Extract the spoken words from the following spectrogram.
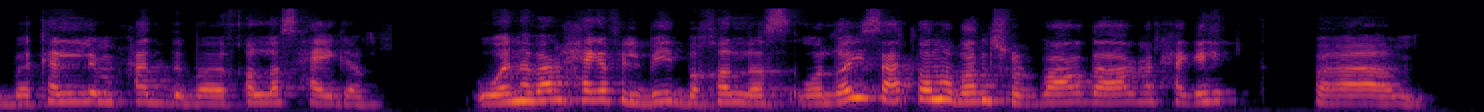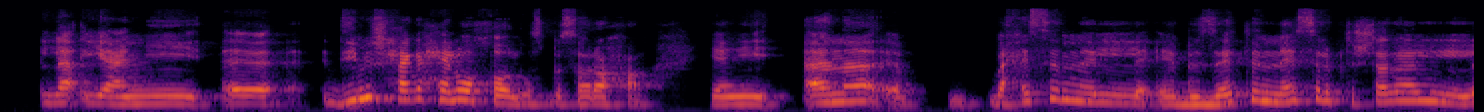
بكلم حد بخلص حاجة. وأنا بعمل حاجة في البيت بخلص. والله ساعات وأنا بنشر بقعد أعمل حاجات. ف لا يعني آه، دي مش حاجة حلوة خالص بصراحة. يعني أنا بحس ال- بالذات الناس اللي بتشتغل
